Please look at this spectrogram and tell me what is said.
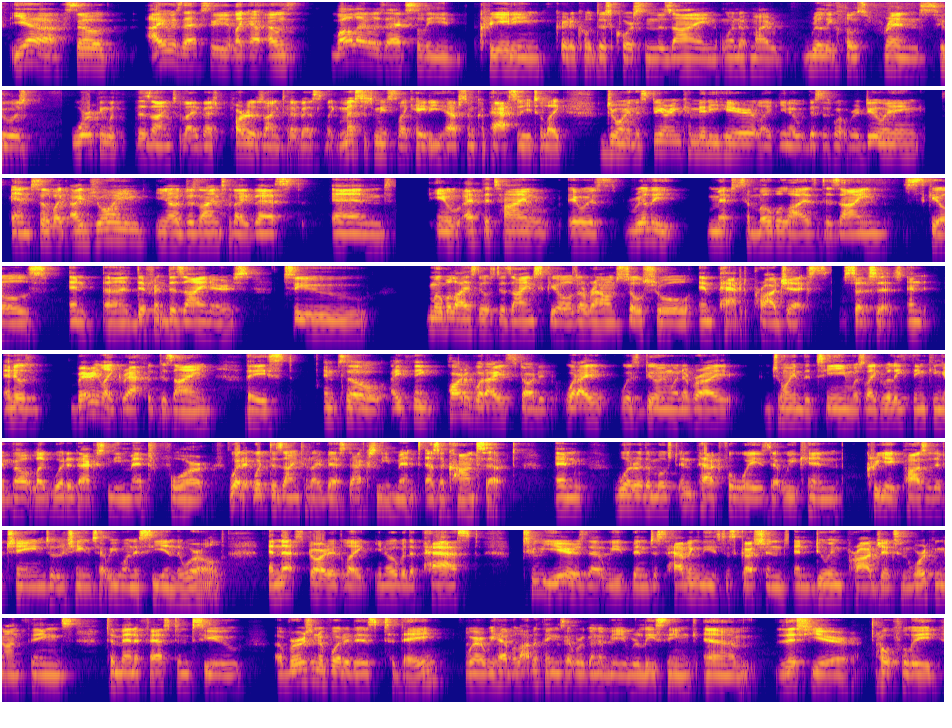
Yeah. So I was actually like, I, I was, while I was actually creating critical discourse and design, one of my really close friends who was working with design to divest part of design to divest like messaged me it's like hey do you have some capacity to like join the steering committee here? Like you know this is what we're doing. And so like I joined, you know, Design to Divest, and you know, at the time it was really meant to mobilize design skills and uh, different designers to mobilize those design skills around social impact projects such as and and it was very like graphic design based. And so i think part of what i started what i was doing whenever i joined the team was like really thinking about like what it actually meant for what what design to divest actually meant as a concept? And what are the most impactful ways that we can create positive change or the change that we want to see in the world and that started like you know over the past two years that we've been just having these discussions and doing projects and working on things to manifest into a version of what it is today where we have a lot of things that we're going to be releasing um, this year, hopefully,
